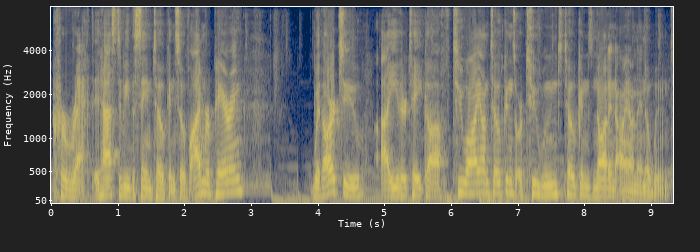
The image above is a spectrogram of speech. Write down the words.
Correct. It has to be the same token. So if I'm repairing with R2, I either take off two ion tokens or two wound tokens, not an ion and a wound.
